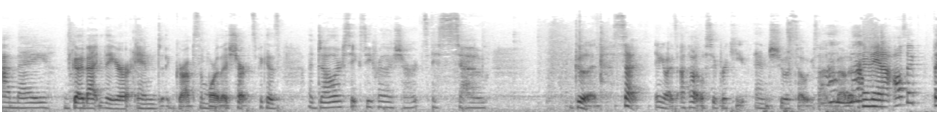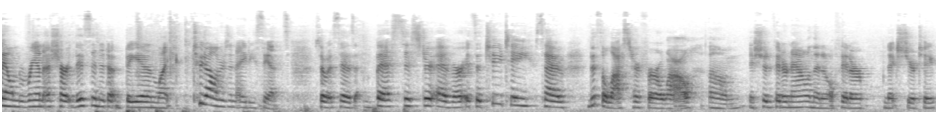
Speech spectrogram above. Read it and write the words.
I may go back there and grab some more of those shirts because a dollar sixty for those shirts is so good. So anyways, I thought it was super cute and she was so excited about it. And then I also found Ren a shirt. This ended up being like $2.80. So it says best sister ever. It's a 2T, so this will last her for a while. Um, it should fit her now and then it'll fit her next year too.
